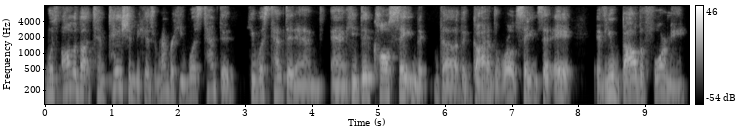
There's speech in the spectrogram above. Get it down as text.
was all about temptation because remember he was tempted he was tempted and and he did call satan the, the the god of the world. Satan said hey if you bow before me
